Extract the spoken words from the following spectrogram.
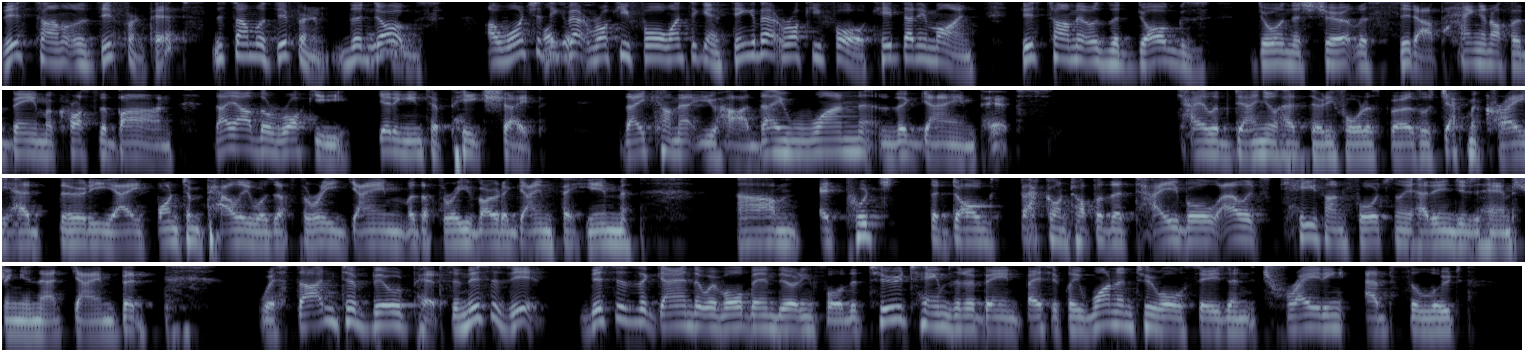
This time it was different, Peps. This time it was different. The Dogs. I want you to Was think it? about Rocky Four once again. Think about Rocky Four. Keep that in mind. This time it was the Dogs doing the shirtless sit up, hanging off a beam across the barn. They are the Rocky getting into peak shape. They come at you hard. They won the game, Peps. Caleb Daniel had 34 disposals. Jack Macrae had 38. Bontempelli was a three game, was a three voter game for him. Um, it put the dogs back on top of the table. Alex Keath unfortunately had injured his hamstring in that game, but we're starting to build peps, and this is it. This is the game that we've all been building for. The two teams that have been basically one and two all season, trading absolute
